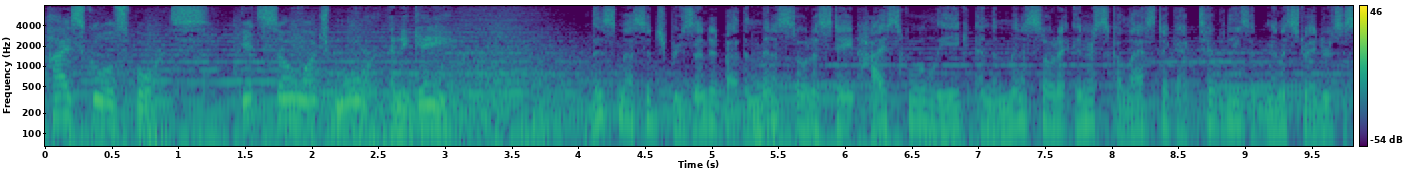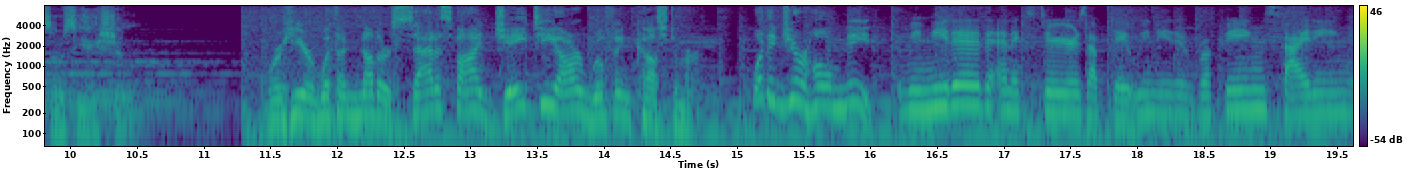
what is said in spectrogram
High school sports, it's so much more than a game. This message presented by the Minnesota State High School League and the Minnesota Interscholastic Activities Administrators Association. We're here with another satisfied JTR roofing customer. What did your home need? We needed an exteriors update. We needed roofing, siding,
